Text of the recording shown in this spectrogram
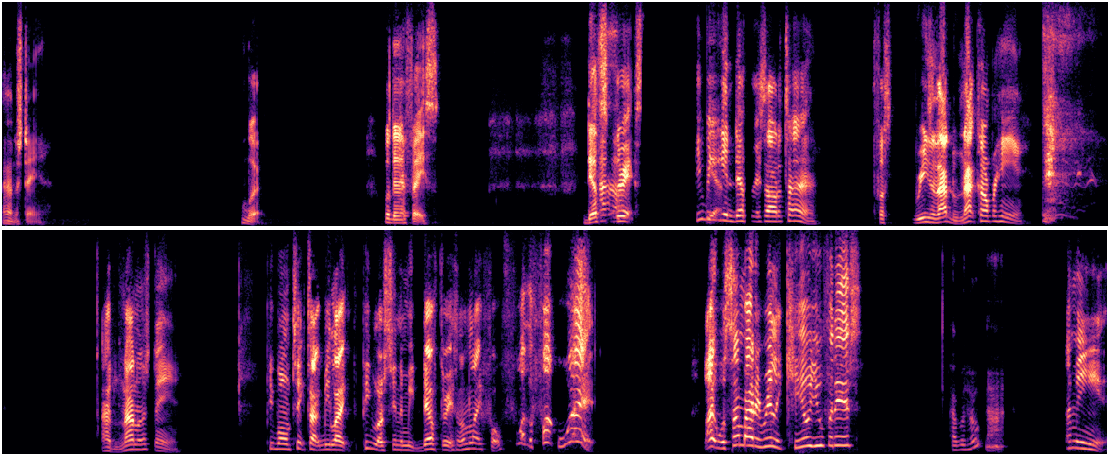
I understand. What? What's that face? Death Um, threats. People yeah. be getting death threats all the time for reasons I do not comprehend. I do not understand. People on TikTok be like, people are sending me death threats, and I'm like, for what the fuck? What? Like, will somebody really kill you for this? I would hope not. I mean,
